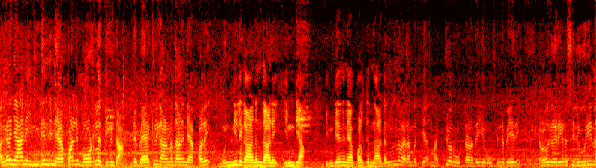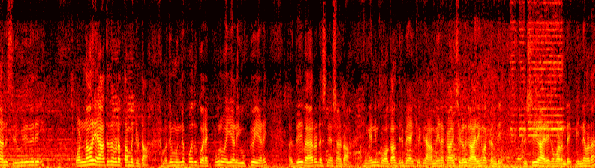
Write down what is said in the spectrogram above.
അങ്ങനെ ഞാൻ ഇന്ത്യന്റെ നേപ്പാളിന്റെ ബോർഡറിൽ എത്തിക്കണ്ടാ എന്റെ ബാക്കിൽ കാണുന്നതാണ് നേപ്പാൾ മുന്നിൽ കാണുന്നതാണ് ഇന്ത്യ. ഇന്ത്യയിൽ നിന്ന് നേപ്പാൾക്ക് നടന്ന് വരാൻ പറ്റിയ മറ്റൊരു റൂട്ടാണത് ഈ റൂട്ടിന്റെ പേര്. നമ്മൾ കയറിയിരിക്കുന്നത് സിലൂരി എന്നാണ് സിലൂരി നിന്നൊരു വൺ അവർ യാത്ര ഇവിടെ എത്താൻ പറ്റും കേട്ടോ നമ്മളിത് മുന്നേ പോയത് ഗൊരഖ്പൂർ വഴിയാണ് യു പി വഴിയാണ്. അത് വേറെ ഡെസ്റ്റിനേഷൻ കേട്ടോ ഇങ്ങനെയും പോകാം. ഇതിന് ബാക്കിൽ ഗ്രാമീണ കാഴ്ചകൾ കാര്യങ്ങളൊക്കെ ഉണ്ട്. കൃഷി കാര്യമൊക്കെ പാടുണ്ട് പിന്നെ ഇവിടെ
